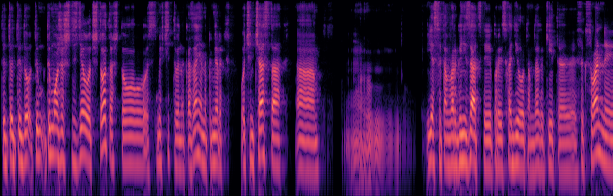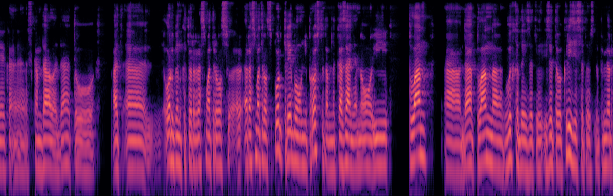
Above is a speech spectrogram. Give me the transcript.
ты, ты, ты, ты, ты можешь сделать что-то, что смягчит твое наказание. Например, очень часто, э, если там в организации происходило там, да, какие-то сексуальные э, скандалы, да, то от, э, орган, который рассматривал, рассматривал спор, требовал не просто там наказания, но и план а, да, план выхода из, этой, из этого кризиса, то есть, например,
